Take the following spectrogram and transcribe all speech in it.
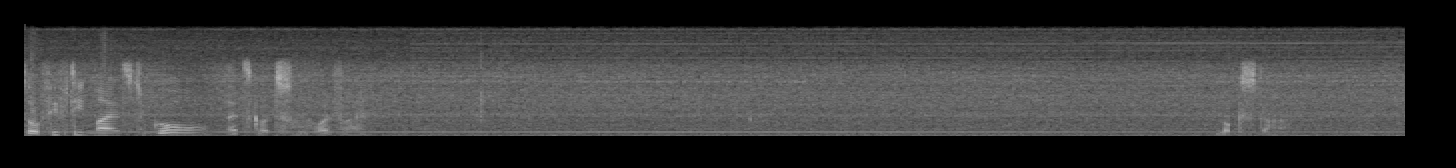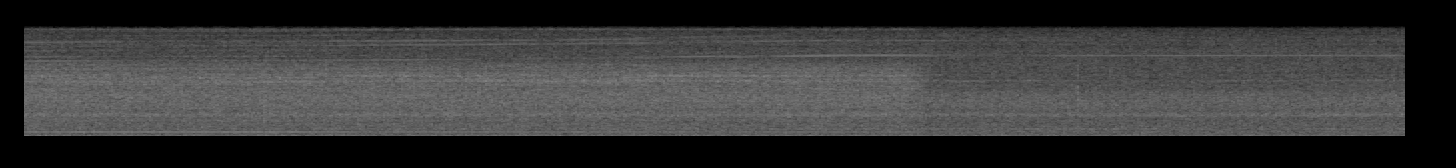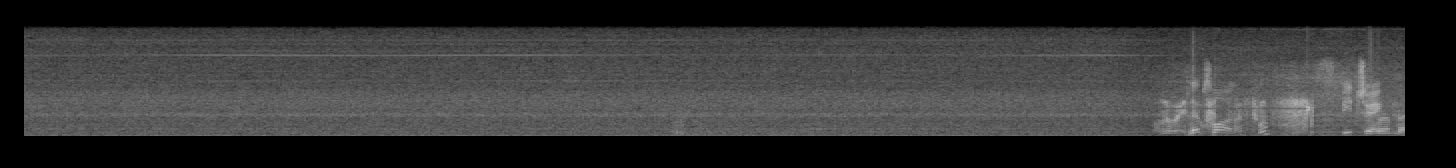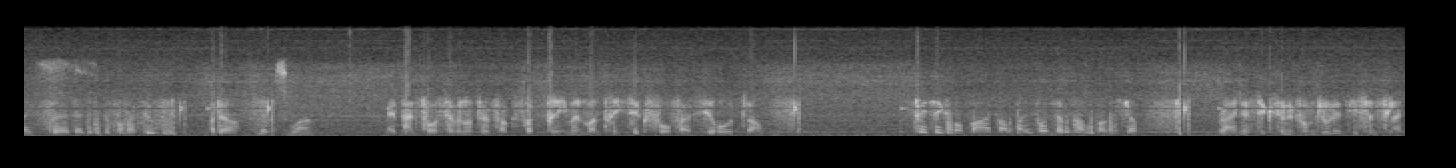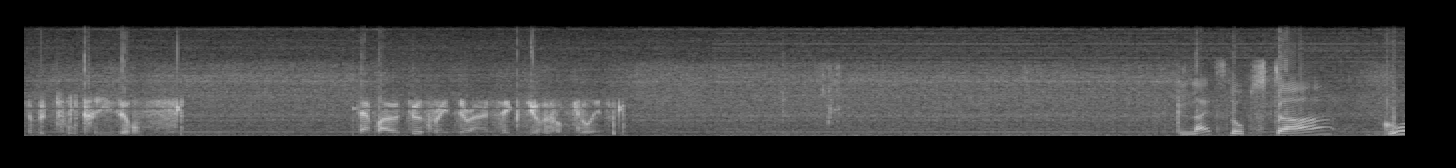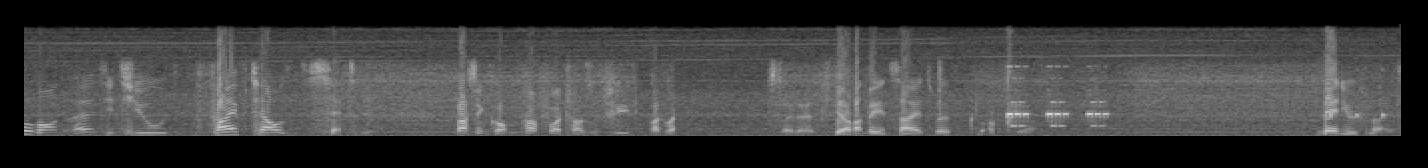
So 15 miles to go. That's good. All fine. Lockstar. On the way Left to one. 52. Speed check. Order. Flaps 1. Alpine 47 Hotel Foxtrot, Bremen 136450, ciao. 3645 Alpine 47 Hotel Foxtrot. Ryanair 6 Uniform Juliet, descent flight level 230. San Flight 230 Uniform Juliet. Glide slope star, go around altitude 5000 set. Passing Gompa 4000 feet. Runway. Straight ahead. Yeah, runway inside 12 o'clock. Yeah. Manual flight.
